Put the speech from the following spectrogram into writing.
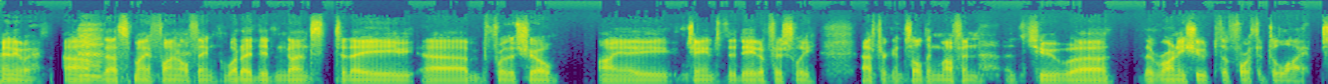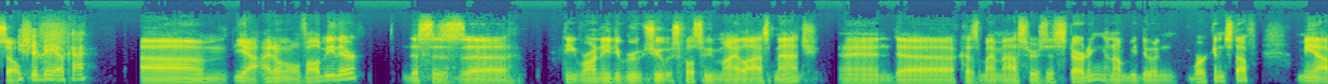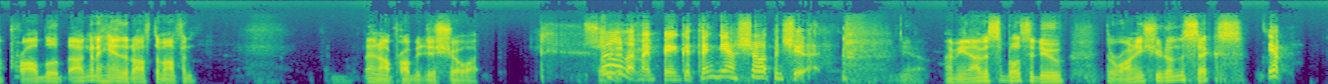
Anyway, um, that's my final thing. What I did in guns today um, before the show, I changed the date officially after consulting Muffin to uh, the Ronnie shoot to the 4th of July. So, You should be okay. um, yeah, I don't know if I'll be there. This is uh, the Ronnie DeGroot shoot was supposed to be my last match, and uh because my masters is starting, and I'll be doing work and stuff. I mean, I'll probably I'm going to hand it off to Muffin, and I'll probably just show up. So well, that might be a good thing. Yeah, show up and shoot it. yeah, I mean, I was supposed to do the Ronnie shoot on the sixth. Yep.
